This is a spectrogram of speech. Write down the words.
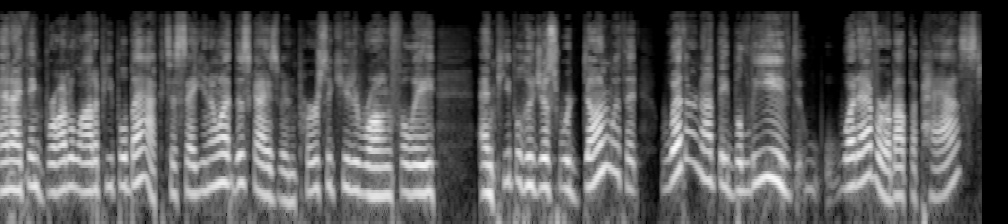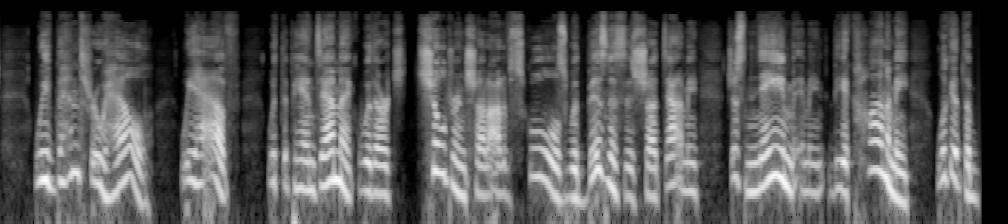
And I think brought a lot of people back to say, you know what, this guy has been persecuted wrongfully. And people who just were done with it, whether or not they believed whatever about the past, we've been through hell. We have with the pandemic, with our ch- children shut out of schools, with businesses shut down. I mean, just name, I mean, the economy. Look at the,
